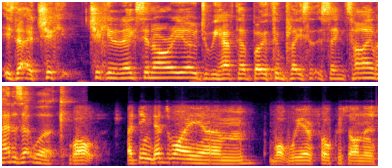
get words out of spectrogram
is that a chicken chicken and egg scenario? Do we have to have both in place at the same time? How does that work? Well, I think that's why um, what we are focused on is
